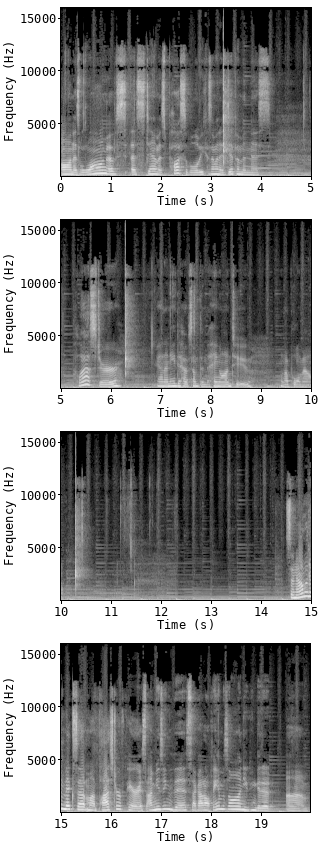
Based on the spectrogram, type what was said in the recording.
on as long of a stem as possible because I'm gonna dip them in this plaster and I need to have something to hang on to when I pull them out. So now I'm gonna mix up my plaster of Paris. I'm using this, I got off Amazon. You can get it, um,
